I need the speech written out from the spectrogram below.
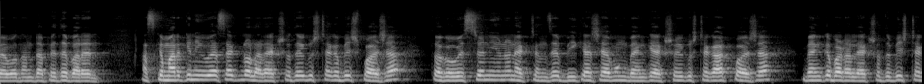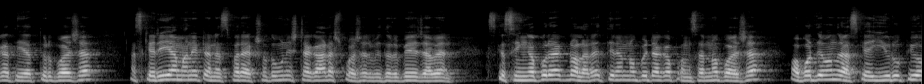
ব্যবধানটা পেতে পারেন। আজকে মার্কিন ইউএস এক ডলার একশো একুশ টাকা বিশ পয়সা, তবে ওয়েস্টার্ন ইউনিয়ন এক্সচেঞ্জে বিকাশে এবং ব্যাংকে একশো একুশ টাকা আট পয়সা, ব্যাংকে পাঠালে একশো বিশ টাকা তিয়াত্তর পয়সা। আজকে রিয়া মানি ট্রান্সফার একশো উনিশ টাকা আঠাশ পয়সার ভিতরে পেয়ে যাবেন। আজকে সিঙ্গাপুরে এক ডলারে তিরানব্বই টাকা পঞ্চান্ন পয়সা, অপর বন্ধুরা আজকে ইউরোপীয়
